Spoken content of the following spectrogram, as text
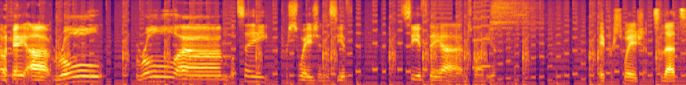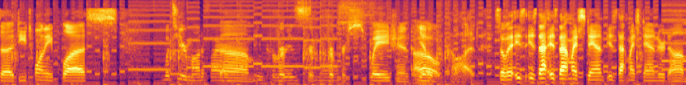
Okay. Uh, roll, roll. Um, let's say persuasion to see if, see if they uh respond to you. a persuasion?" So that's uh, D20 plus What's your modifier? um in for, for, for persuasion. Yeah, it'll- Oh God. So is is that is that my stand is that my standard um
